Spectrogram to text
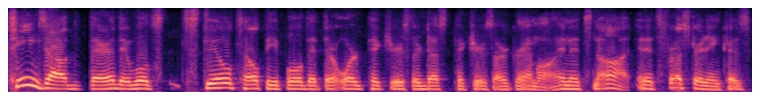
teams out there that will s- still tell people that their orb pictures, their dust pictures are grandma, and it's not, and it's frustrating because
